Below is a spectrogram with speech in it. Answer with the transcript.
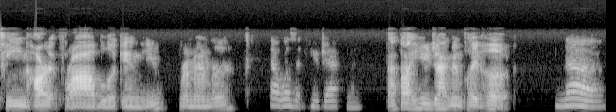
teen heartthrob looking. You remember? that wasn't Hugh Jackman. I thought Hugh Jackman played Hook. No.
